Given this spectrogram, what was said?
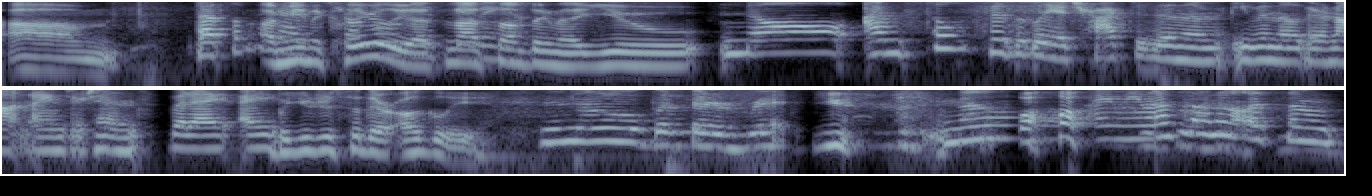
Um, That's something. I mean, I've clearly that's not giving something that you. No, I'm still physically attracted to them, even though they're not nines or tens. But I, I But you just said they're ugly. No, but they're rich. You. no. I mean, I've gone out with some.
